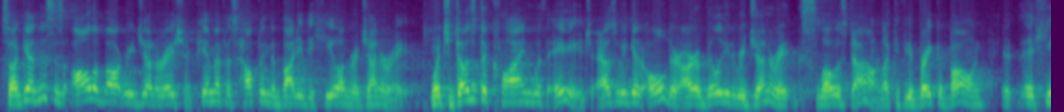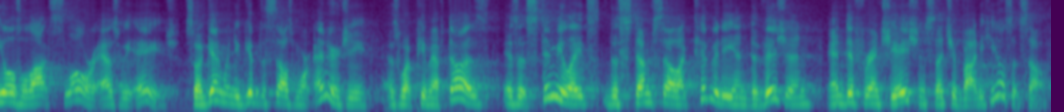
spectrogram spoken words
So again, this is all about regeneration. PEMF is helping the body to heal and regenerate, which does decline with age. As we get older, our ability to regenerate slows down. Like if you break a bone, it, it heals a lot slower as we age. So again, when you give the cells more energy, as what PEMF does, is it stimulates the stem cell activity and division and differentiation so that your body heals itself.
